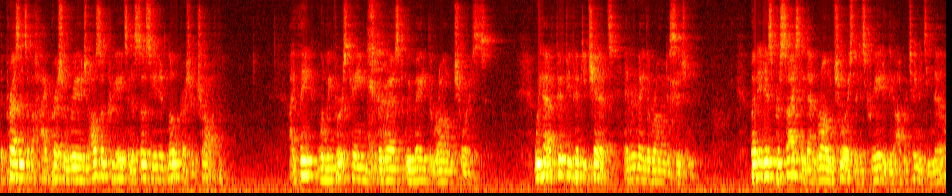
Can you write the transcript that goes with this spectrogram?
the presence of a high pressure ridge also creates an associated low pressure trough. I think when we first came to the West, we made the wrong choice. We had a 50 50 chance and we made the wrong decision. But it is precisely that wrong choice that has created the opportunity now,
